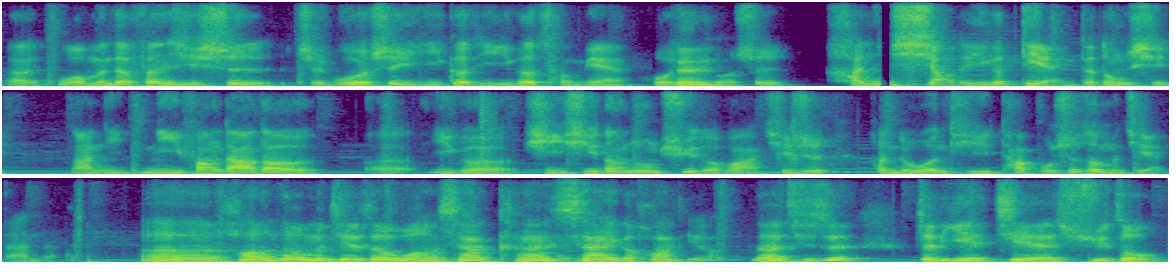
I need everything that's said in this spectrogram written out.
呃我们的分析是只不过是一个一个层面，或者说是很小的一个点的东西，那你你放大到呃一个体系当中去的话，其实很多问题它不是这么简单的。呃，好，那我们接着往下看下一个话题啊。那其实这里也借徐总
